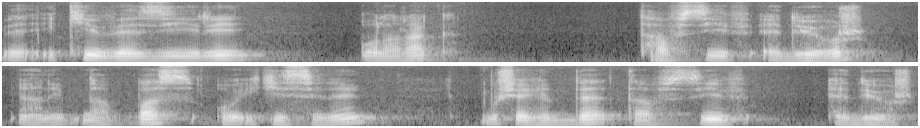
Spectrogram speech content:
ve iki veziri olarak tavsif ediyor. Yani İbn Abbas o ikisini bu şekilde tavsif ediyor.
